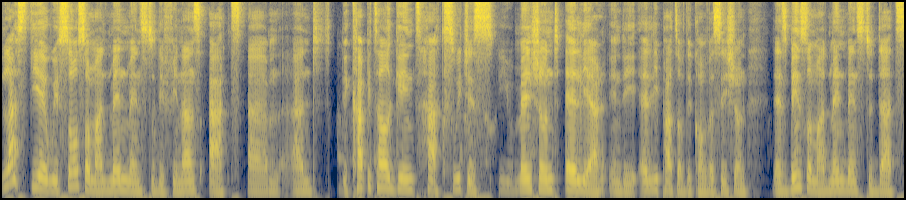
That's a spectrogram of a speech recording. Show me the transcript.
last year we saw some amendments to the Finance Act um, and the capital gain tax, which is you mentioned earlier in the early part of the conversation. There's been some amendments to that.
